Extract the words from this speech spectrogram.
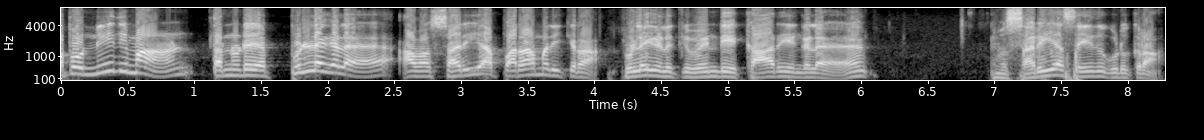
அப்போ நீதிமான் தன்னுடைய பிள்ளைகளை அவன் சரியாக பராமரிக்கிறான். பிள்ளைகளுக்கு வேண்டிய காரியங்களை சரியாக செய்து கொடுக்குறான்.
